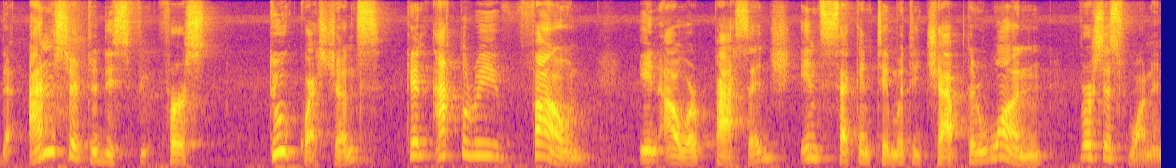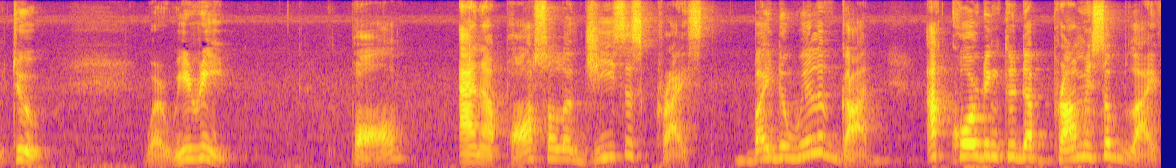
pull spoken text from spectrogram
the answer to these first two questions can actually be found in our passage in 2 Timothy chapter 1 verses 1 and 2 where we read Paul an apostle of Jesus Christ by the will of God according to the promise of life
